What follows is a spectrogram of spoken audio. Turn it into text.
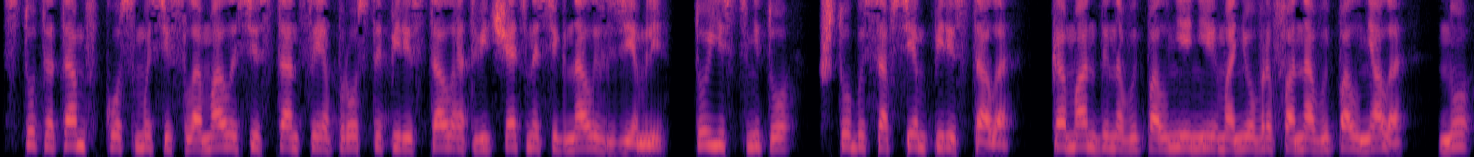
Что-то там в космосе сломалось и станция просто перестала отвечать на сигналы с Земли. То есть не то, чтобы совсем перестала. Команды на выполнение маневров она выполняла, но,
